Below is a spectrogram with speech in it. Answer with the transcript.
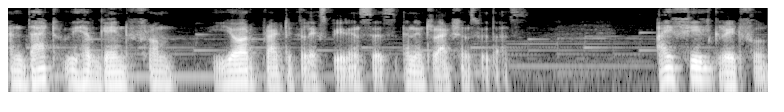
And that we have gained from your practical experiences and interactions with us. I feel grateful.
